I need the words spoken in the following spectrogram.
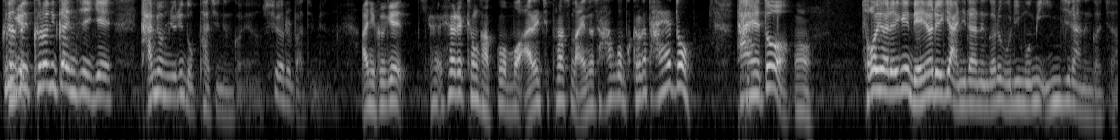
그래서 그게- 그러니까 이제 이게 감염률이 높아지는 거예요. 수혈을 받으면. 아니 그게 혈- 혈액형 갖고 뭐 RH 플러스 마이너스 하고 뭐 그런 거 다 해도 다 해도 어, 저 혈액이 내 혈액이 아니라는 거를 우리 몸이 인지라는 거죠.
